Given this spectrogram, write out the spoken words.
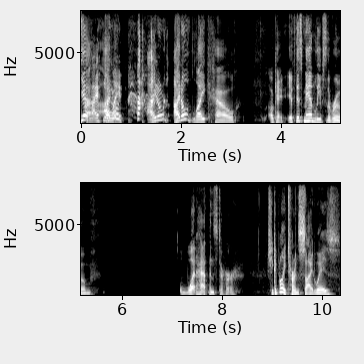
Yeah, for my I whole don't- life. I don't I don't like how okay, if this man leaves the room, what happens to her? She could probably turn sideways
